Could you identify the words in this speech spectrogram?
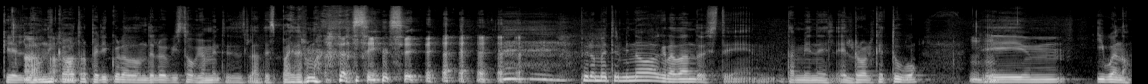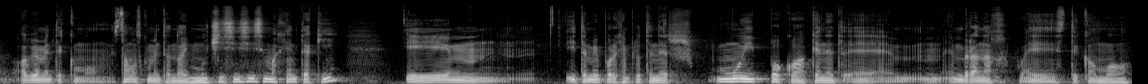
que la única otra película donde lo he visto obviamente es la de Spider-Man. sí, sí. Pero me terminó agradando este también el, rol que tuvo. Em, y bueno, obviamente como estamos comentando, hay muchísima gente aquí. Em, y también, por ejemplo, tener muy poco a Kenneth eh, Branagh este, como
